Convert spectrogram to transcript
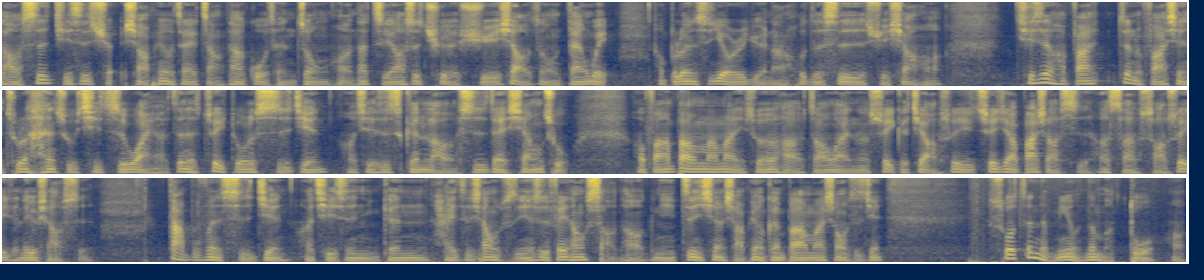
老师其实小小朋友在长大过程中哈，他只要是去了学校这种单位，不论是幼儿园啊，或者是学校哈，其实发真的发现，除了寒暑期之外啊，真的最多的时间哦，其实是跟老师在相处。哦，反而爸爸妈妈你说好早晚呢睡个觉，睡睡觉八小时，和少少睡一点六小时，大部分时间啊，其实你跟孩子相处时间是非常少的哦。你自己像小朋友跟爸爸妈妈相处时间，说真的没有那么多哦。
